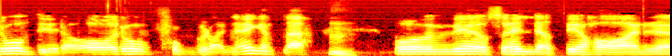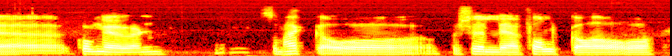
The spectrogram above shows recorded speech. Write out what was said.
rovdyra og rovfuglene, egentlig. Mm. Og vi er jo så heldige at vi har uh, kongeørn som hekker, og forskjellige falker og,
